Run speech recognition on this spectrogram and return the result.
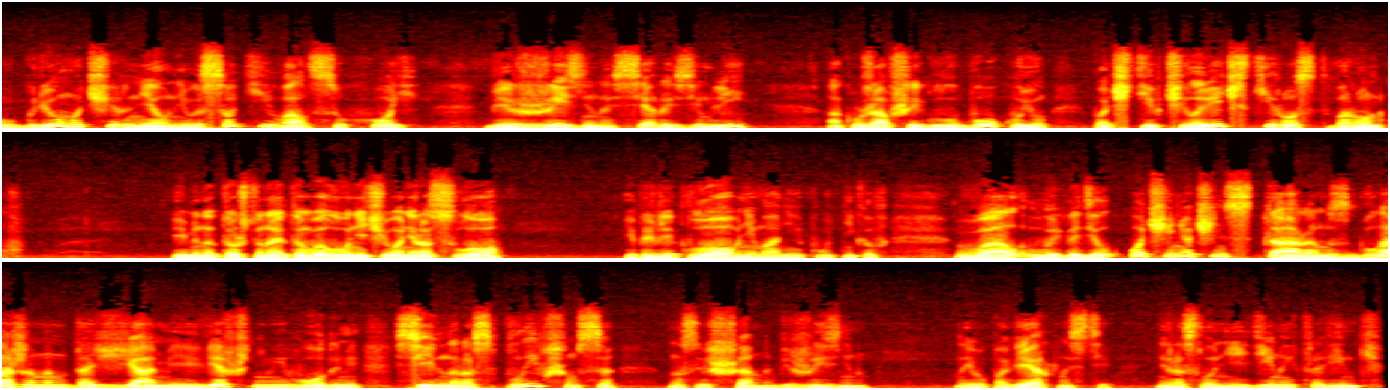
угрюмо чернел невысокий вал сухой, безжизненно серой земли, окружавшей глубокую, почти в человеческий рост воронку. Именно то, что на этом валу ничего не росло и привлекло внимание путников, вал выглядел очень-очень старым, сглаженным дождями и вешними водами, сильно расплывшимся, но совершенно безжизненным. На его поверхности не росло ни единой травинки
